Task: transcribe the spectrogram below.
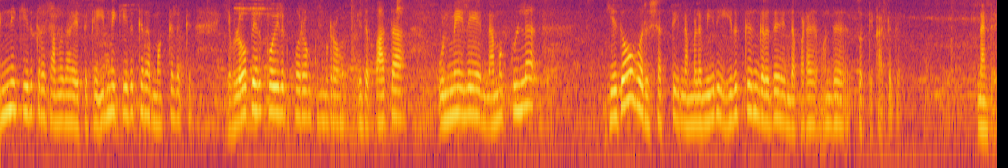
இன்றைக்கி இருக்கிற சமுதாயத்துக்கு இன்றைக்கி இருக்கிற மக்களுக்கு எவ்வளோ பேர் கோயிலுக்கு போகிறோம் கும்பிட்றோம் இதை பார்த்தா உண்மையிலேயே நமக்குள்ள ஏதோ ஒரு சக்தி நம்மளை மீறி இருக்குங்கிறது இந்த படம் வந்து சுட்டி காட்டுது. நன்றி.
